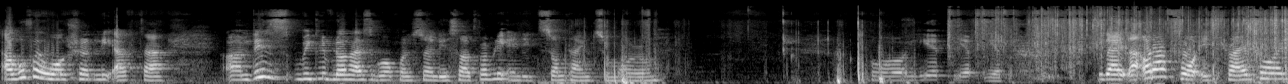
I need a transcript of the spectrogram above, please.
I'll go for a walk shortly after. Um this weekly vlog has to go up on sunday so i'll probably end it sometime tomorrow. Oh yep yep yep. You guys i ordered for a tripod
